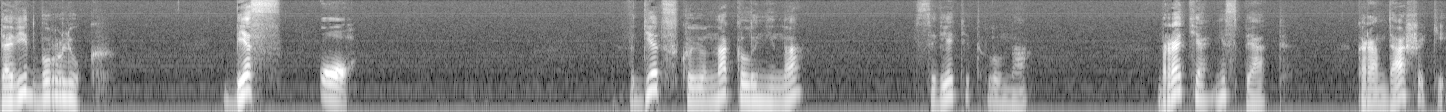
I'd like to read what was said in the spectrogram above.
Давид Бурлюк. Без О. В детскую наклонена, светит луна. Братья не спят, карандашики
